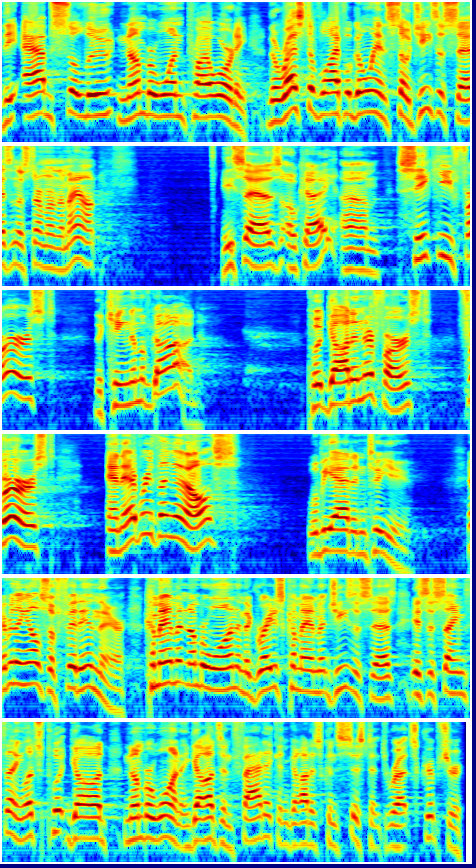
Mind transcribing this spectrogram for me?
the absolute number one priority. The rest of life will go in. So Jesus says in the Sermon on the Mount, He says, okay, um, seek ye first the kingdom of God. Put God in there first, first, and everything else will be added to you. Everything else will fit in there. Commandment number one, and the greatest commandment, Jesus says, is the same thing. Let's put God number one. And God's emphatic and God is consistent throughout Scripture.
